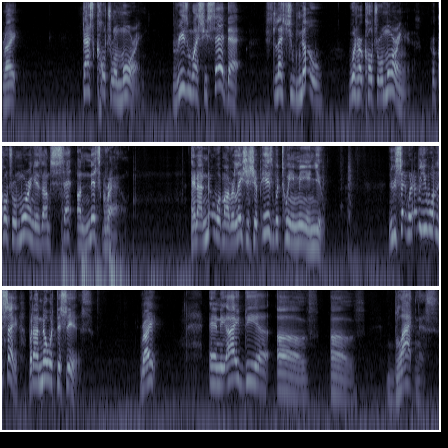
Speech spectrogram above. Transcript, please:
right? That's cultural mooring. The reason why she said that lets you know what her cultural mooring is. Her cultural mooring is I'm set on this ground. And I know what my relationship is between me and you. You can say whatever you want to say, but I know what this is. Right? And the idea of of blackness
